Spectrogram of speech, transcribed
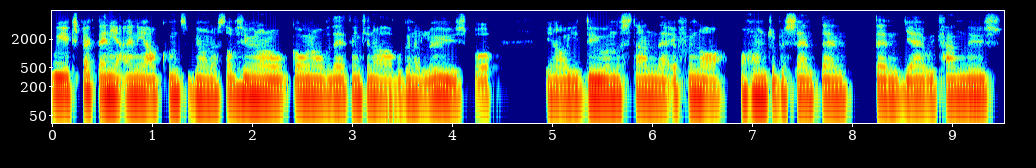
we expect any any outcome to be honest. Obviously, we're not going over there thinking, oh, we're going to lose, but you know, you do understand that if we're not 100%, then then yeah, we can lose.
